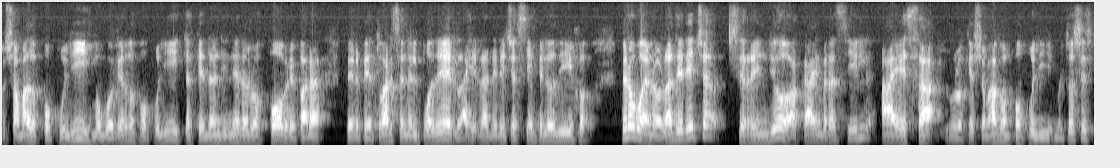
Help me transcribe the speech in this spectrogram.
llamado populismo, gobiernos populistas que dan dinero a los pobres para perpetuarse en el poder, la, la, derecha siempre lo dijo, pero bueno, la derecha se rindió acá en Brasil a esa, lo que llamaban populismo. Entonces,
